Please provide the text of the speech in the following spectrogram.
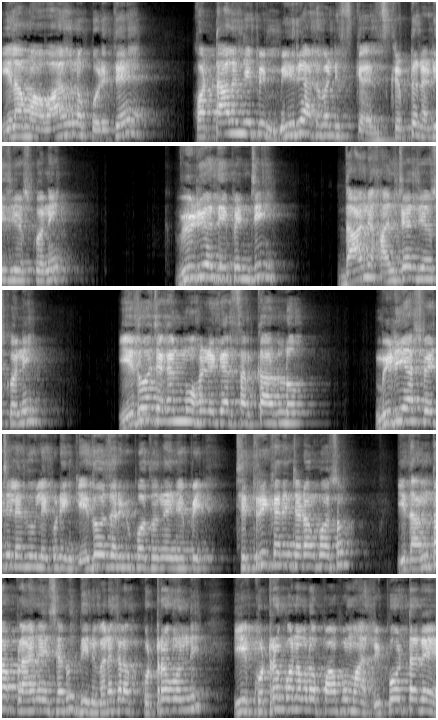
ఇలా మా వాళ్ళను కొడితే కొట్టాలని చెప్పి మీరే అటువంటి స్క్రిప్ట్ రెడీ చేసుకొని వీడియో తీపించి దాన్ని హల్చల్ చేసుకొని ఏదో జగన్మోహన్ రెడ్డి గారి సర్కారులో మీడియా స్వేచ్ఛ లేదు లేకుంటే ఇంకేదో జరిగిపోతుంది అని చెప్పి చిత్రీకరించడం కోసం ఇదంతా ప్లాన్ వేశారు. దీని వెనకాల కుట్ర ఉంది. ఈ కుట్ర కోణంలో పాపం ఆ రిపోర్టరే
